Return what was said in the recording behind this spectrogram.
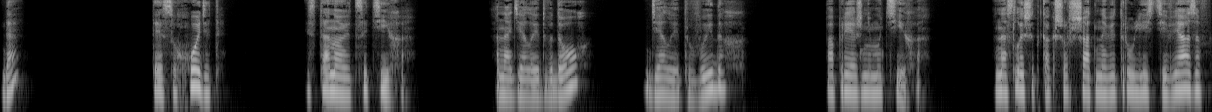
Да?» Тесс уходит и становится тихо. Она делает вдох, делает выдох. По-прежнему тихо. Она слышит, как шуршат на ветру листья вязов,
